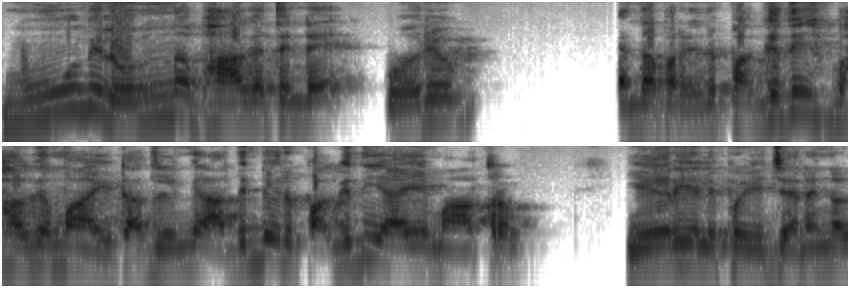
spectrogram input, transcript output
മൂന്നിലൊന്ന് ഭാഗത്തിന്റെ ഒരു എന്താ പറയുക ഒരു പകുതി ഭാഗമായിട്ട് അതല്ലെങ്കിൽ അതിന്റെ ഒരു പകുതിയായി മാത്രം ഏറിയൽ ഇപ്പോൾ ഈ ജനങ്ങൾ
